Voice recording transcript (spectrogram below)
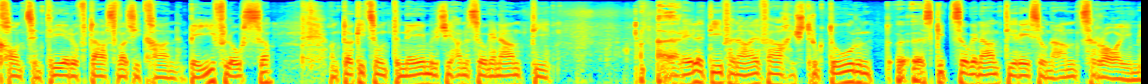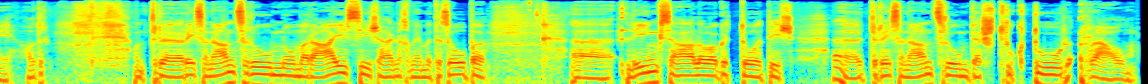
konzentrieren auf das, was ich kann beeinflussen. Und da gibt es Unternehmer, die haben eine sogenannte eine relativ einfache Struktur und äh, es gibt sogenannte Resonanzräume, oder? Und der Resonanzraum Nummer eins ist eigentlich, wenn man das oben äh, links anschauen tut, ist äh, der Resonanzraum der Strukturraum.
